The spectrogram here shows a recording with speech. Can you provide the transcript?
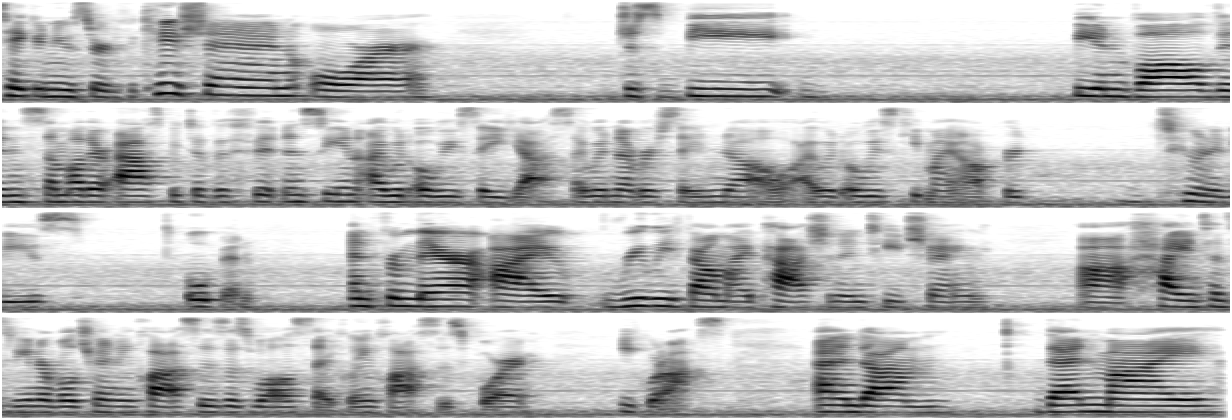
take a new certification or just be be involved in some other aspect of the fitness scene, I would always say yes. I would never say no. I would always keep my opportunities open. And from there, I really found my passion in teaching uh, high intensity interval training classes as well as cycling classes for Equinox. And um, then my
